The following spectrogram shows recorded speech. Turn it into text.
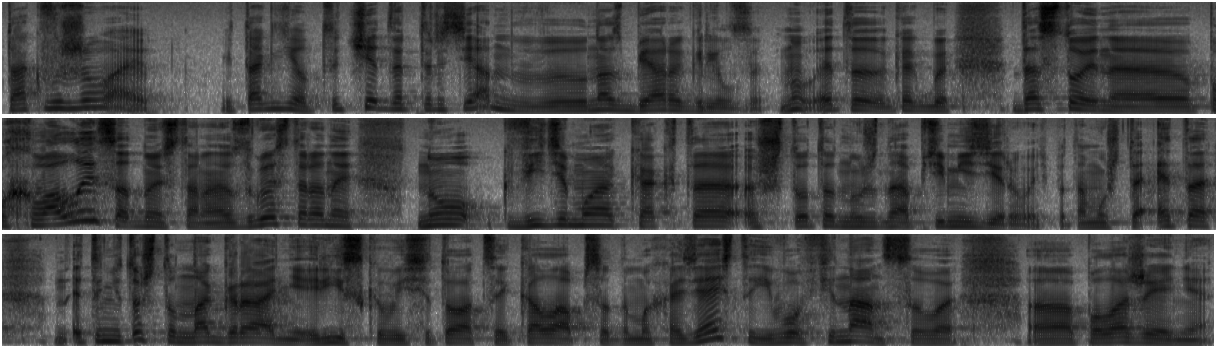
так выживают. И так делают. Четверть россиян у нас биары грилзы. Ну, это как бы достойно похвалы, с одной стороны, а с другой стороны, ну, видимо, как-то что-то нужно оптимизировать, потому что это, это не то, что на грани рисковой ситуации коллапса домохозяйства, его финансового э, положения,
